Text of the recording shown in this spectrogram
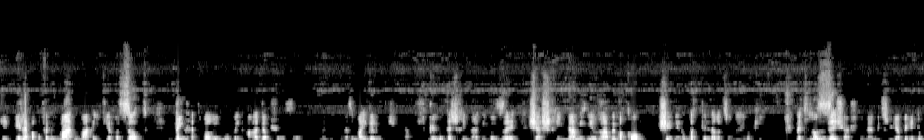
כן? אלא באופן מה, מה ההתייחסות בין הדברים ובין האדם שעושה אותם. אז מהי גלות השכינה? גלות השכינה היא בזה שהשכינה מאירה במקום שאיננו בטל לרצון האלוקי. זאת לא זה שהשכינה מצויה באדום.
